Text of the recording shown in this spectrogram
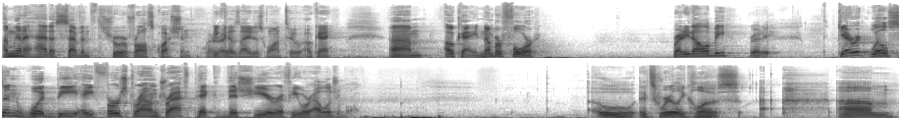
I'm going to add a seventh true or false question All because right. I just want to. Okay. Um, okay. Number four. Ready, Dollaby? Ready. Garrett Wilson would be a first round draft pick this year if he were eligible. Oh, it's really close. Um,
